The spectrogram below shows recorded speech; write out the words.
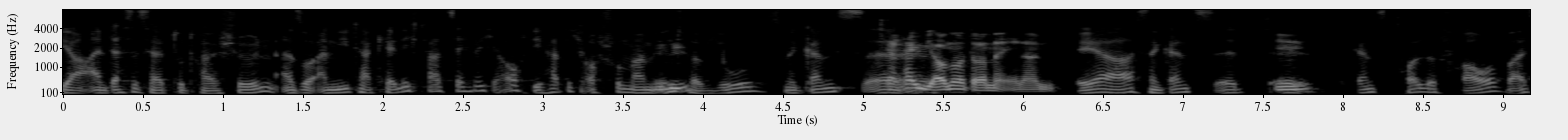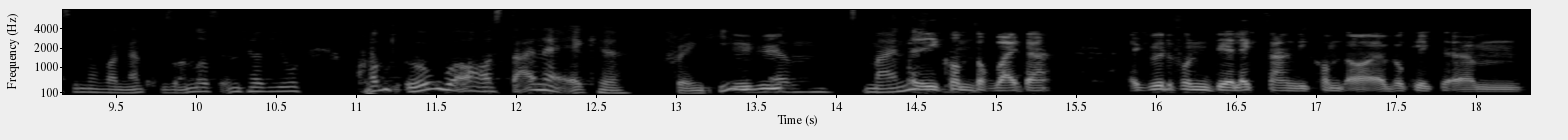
Ja, das ist halt total schön. Also Anita kenne ich tatsächlich auch. Die hatte ich auch schon mal im mhm. Interview. Ist eine ganz. Äh, da kann ich mich auch noch dran erinnern. Ja, ist eine ganz, äh, mhm. ganz tolle Frau. Weiß ich noch, war ein ganz besonderes Interview. Kommt irgendwo auch aus deiner Ecke, Frankie. Mhm. Ähm, meine ich. Die kommt doch weiter ich würde von Dialekt sagen, die kommt auch wirklich ähm,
